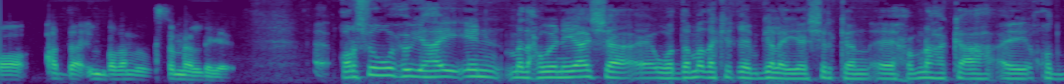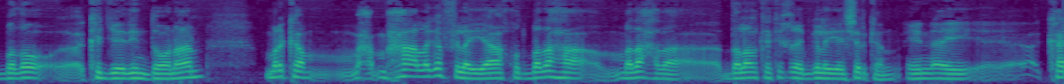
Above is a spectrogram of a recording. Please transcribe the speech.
oo hadda in badan lasa meel dhigay. Qorshuhu wuxuu yahay in madaxweyneyaasha waddamada ka qaybgalaya shirkan ee xubnaha ka ah ay khudbado ka jeedin doonaan. Marka maxaa laga filayaa khudbadaha madaxda dalalka ka qaybgalaya shirkan in ay ka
